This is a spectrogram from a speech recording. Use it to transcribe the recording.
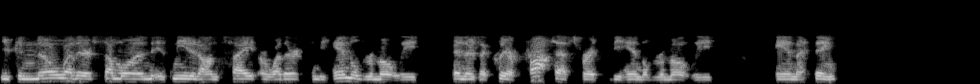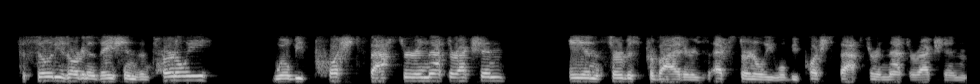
You can know whether someone is needed on site or whether it can be handled remotely. And there's a clear process for it to be handled remotely. And I think facilities organizations internally will be pushed faster in that direction and service providers externally will be pushed faster in that direction,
